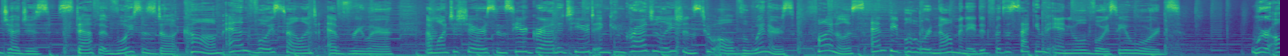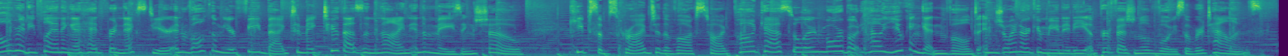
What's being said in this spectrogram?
The judges, staff at Voices.com, and voice talent everywhere, I want to share a sincere gratitude and congratulations to all the winners, finalists, and people who were nominated for the second annual Voicey Awards. We're already planning ahead for next year and welcome your feedback to make 2009 an amazing show. Keep subscribed to the Vox Talk podcast to learn more about how you can get involved and join our community of professional voiceover talents.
